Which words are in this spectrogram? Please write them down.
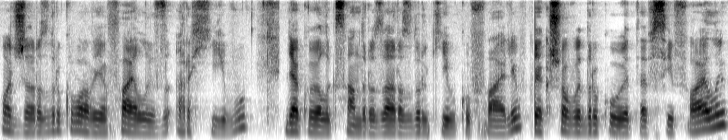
Отже, роздрукував я файли з архіву. Дякую Олександру за роздруківку файлів. Якщо ви друкуєте всі файли,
